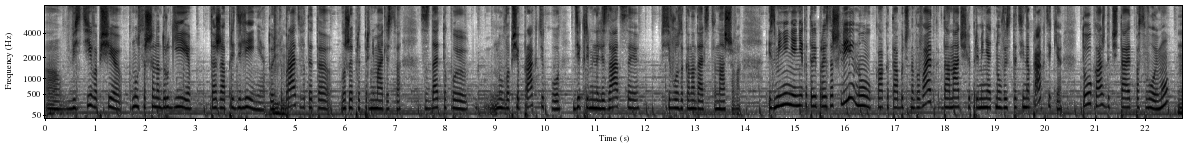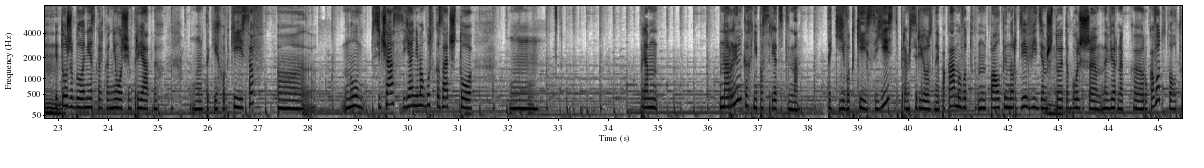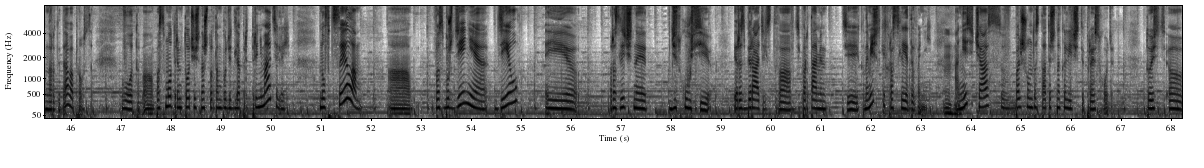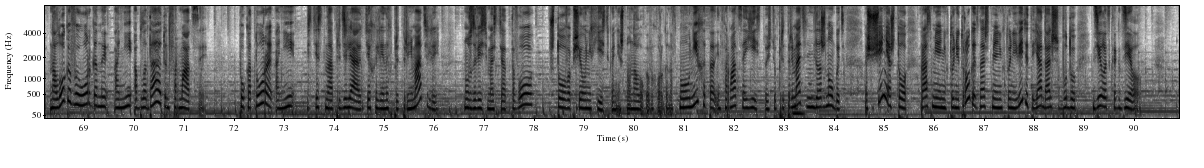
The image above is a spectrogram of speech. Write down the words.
а, ввести вообще ну, совершенно другие даже определения, то есть убрать вот это лжепредпринимательство, создать такую, ну, вообще практику декриминализации всего законодательства нашего. Изменения некоторые произошли, но, как это обычно бывает, когда начали применять новые статьи на практике, то каждый читает по-своему. М. И тоже было несколько не очень приятных таких вот кейсов. Э, Ну, сейчас я не могу сказать, что прям на рынках непосредственно такие вот кейсы есть, прям серьезные. Пока мы вот по Алтынорде видим, что это больше, наверное, к руководству Алтынорды, да, вопросы. Вот, а, посмотрим точечно, что там будет для предпринимателей. Но в целом а, возбуждение дел и различные дискуссии и разбирательства в департаменте экономических расследований, угу. они сейчас в большом достаточно количестве происходят. То есть э, налоговые органы, они обладают информацией, по которой они, естественно, определяют тех или иных предпринимателей, ну, в зависимости от того, что вообще у них есть, конечно, у налоговых органов. Но у них эта информация есть. То есть у предпринимателя не должно быть ощущения, что раз меня никто не трогает, значит, меня никто не видит, и я дальше буду делать, как делал.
